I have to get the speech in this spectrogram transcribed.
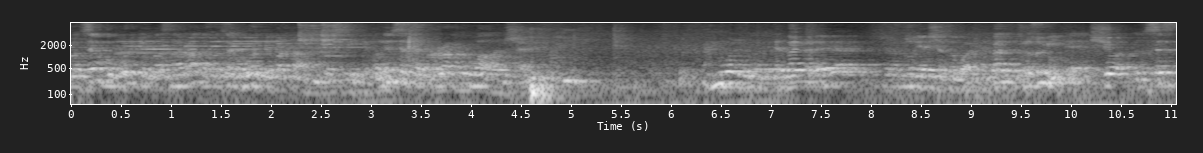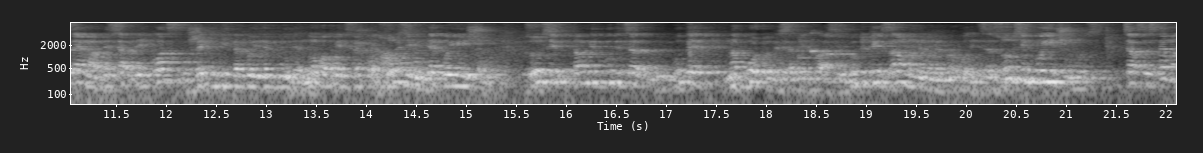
Про це говорить обласна рада, про це говорить департамент освіти. Вони все це прорахували вже. Тепер, ну я ще добавлю, тепер зрозумійте, що система 10 клас вже її такої не буде. Нова п'ятська клас зовсім йде по-іншому. Зовсім там відбудеться, буде набор 10 класів, будуть екзамени вони проводити. Це зовсім по-іншому. Ця система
